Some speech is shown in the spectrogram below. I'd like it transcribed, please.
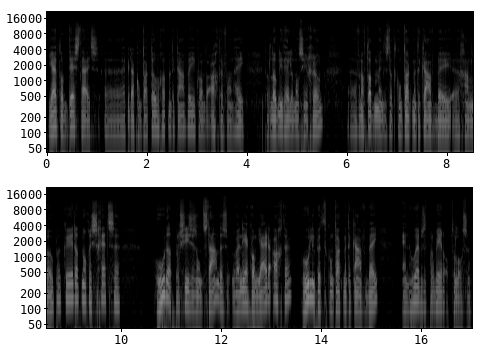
Jij hebt dat destijds, eh, heb je daar contact over gehad met de KNVB? Je kwam erachter van, hé, hey, dat loopt niet helemaal synchroon. Eh, vanaf dat moment is dat contact met de KNVB gaan lopen. Kun je dat nog eens schetsen, hoe dat precies is ontstaan? Dus wanneer kwam jij erachter? Hoe liep het contact met de KNVB? En hoe hebben ze het proberen op te lossen?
